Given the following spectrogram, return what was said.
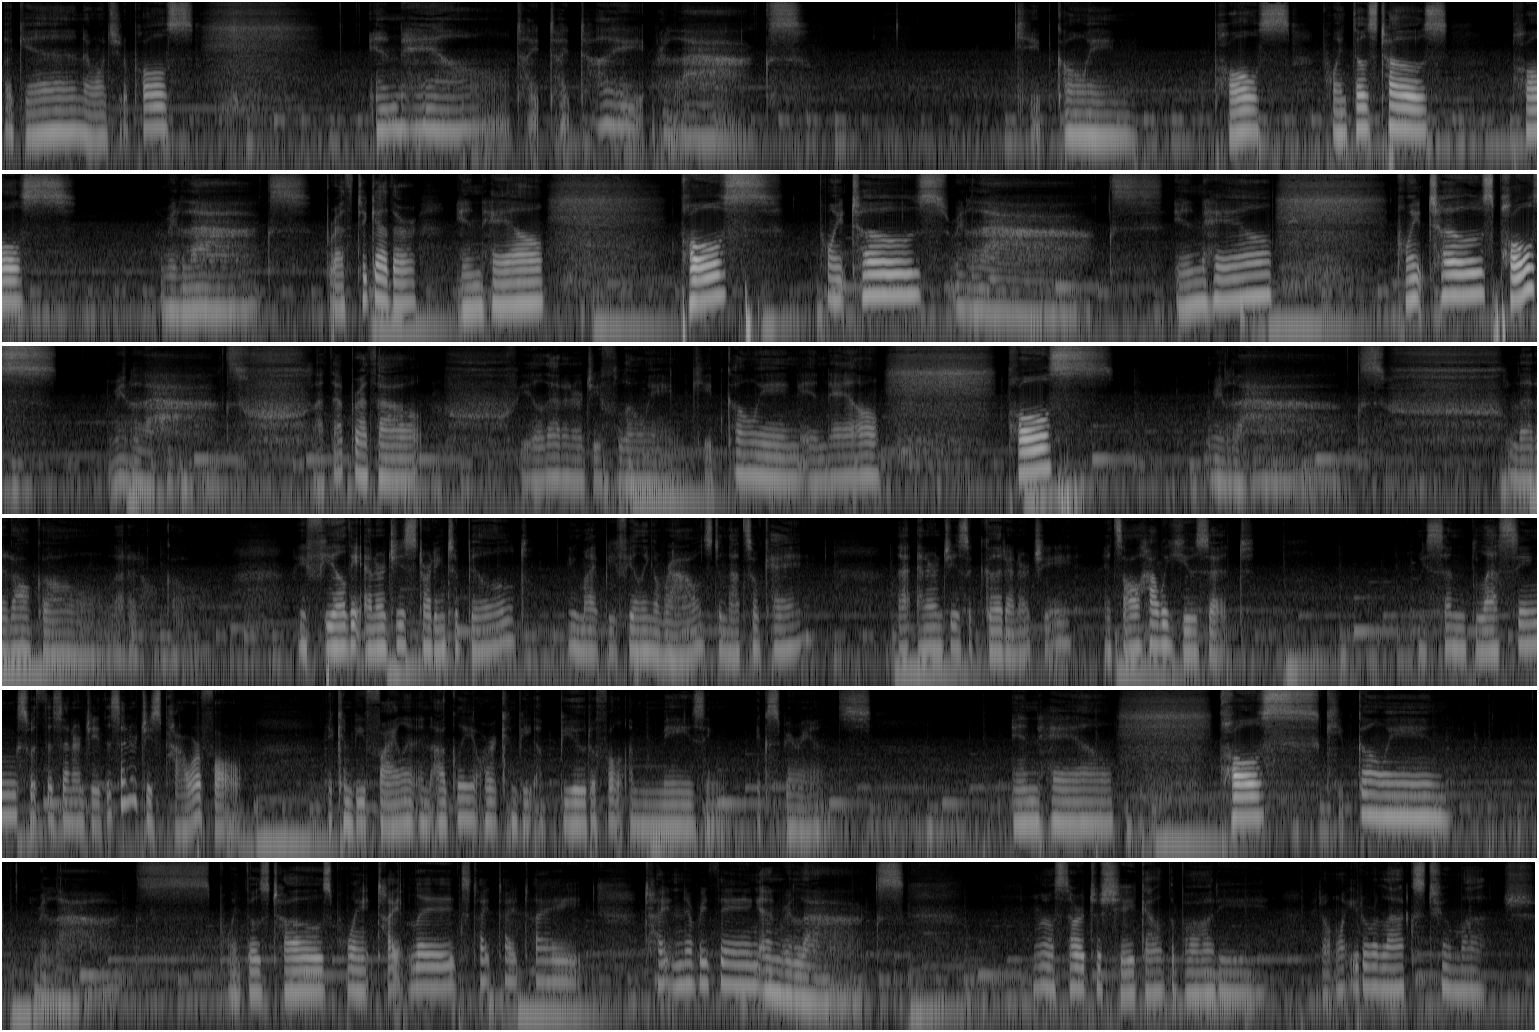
Again, I want you to pulse. Inhale, tight, tight, tight, relax. Keep going. Pulse Point those toes, pulse, relax. Breath together. Inhale, pulse, point toes, relax. Inhale, point toes, pulse, relax. Let that breath out. Feel that energy flowing. Keep going. Inhale. Pulse. Relax. Let it all go. Let it all go. You feel the energy starting to build. You might be feeling aroused, and that's okay. That energy is a good energy. It's all how we use it. We send blessings with this energy. This energy is powerful. It can be violent and ugly, or it can be a beautiful, amazing experience. Inhale, pulse, keep going, relax. Point those toes, point tight legs, tight, tight, tight tighten everything and relax. I'll start to shake out the body. I don't want you to relax too much.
